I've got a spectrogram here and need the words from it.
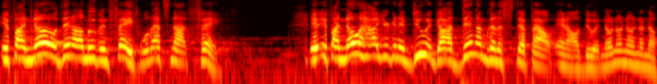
If I know, then I'll move in faith. Well, that's not faith. If I know how you're going to do it, God, then I'm going to step out and I'll do it. No, no, no, no, no.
